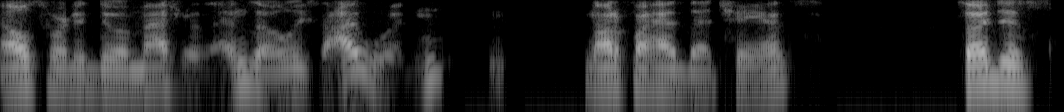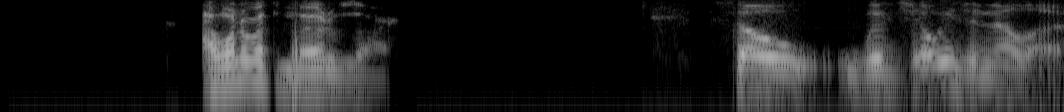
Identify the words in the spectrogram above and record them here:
elsewhere to do a match with Enzo. At least I wouldn't. Not if I had that chance. So I just, I wonder what the motives are. So with Joey Janela,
